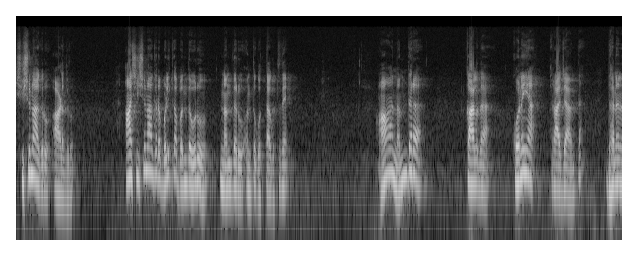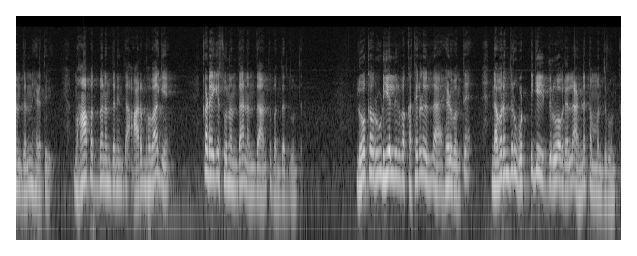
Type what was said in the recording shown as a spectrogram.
ಶಿಶುನಾಗರು ಆಳಿದರು. ಆ ಶಿಶುನಾಗರ ಬಳಿಕ ಬಂದವರು ನಂದರು ಅಂತ ಗೊತ್ತಾಗುತ್ತದೆ. ಆ ನಂದರ ಕಾಲದ ಕೊನೆಯ ರಾಜ ಅಂತ ಧನನಂದನನ್ನು ಹೇಳ್ತೀವಿ. ಮಹಾಪದ್ಮನಂದನಿಂದ ಆರಂಭವಾಗಿ ಕಡೆಗೆ ಸುನಂದ, ನಂದ ಅಂತ ಬಂದದ್ದು ಅಂತ. ಲೋಕರೂಢಿಯಲ್ಲಿರುವ ಕಥೆಗಳೆಲ್ಲ ಹೇಳುವಂತೆ ನವರಂದರು ಒಟ್ಟಿಗೆ ಇದ್ದರು ಅವರೆಲ್ಲ ಅಣ್ಣ ತಮ್ಮಂದರು ಅಂತ.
